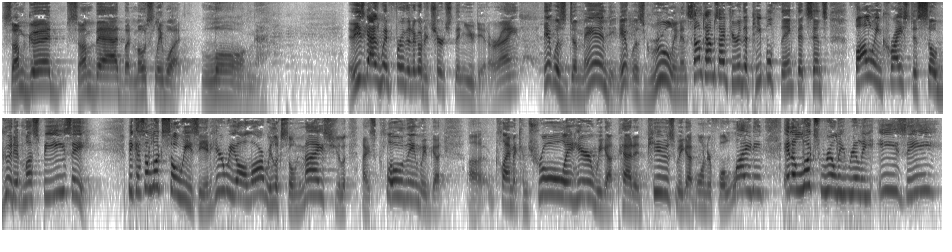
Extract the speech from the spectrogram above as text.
Some good, some bad, but mostly what? Long. These guys went further to go to church than you did, all right? It was demanding, it was grueling, and sometimes I fear that people think that since following Christ is so good, it must be easy because it looks so easy. And here we all are. We look so nice. You look nice clothing. We've got uh, climate control in here. We got padded pews. We got wonderful lighting, and it looks really, really easy.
